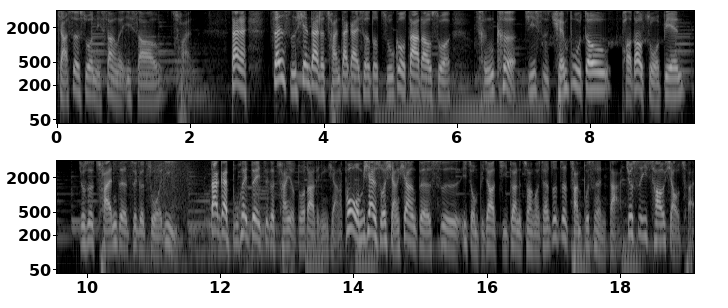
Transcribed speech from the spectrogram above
假设说你上了一艘船，当然真实现代的船大概说都足够大到说。”乘客即使全部都跑到左边，就是船的这个左翼，大概不会对这个船有多大的影响了。不过我们现在所想象的是一种比较极端的状况，假如这船不是很大，就是一艘小船，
